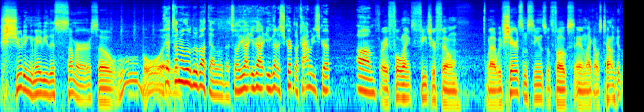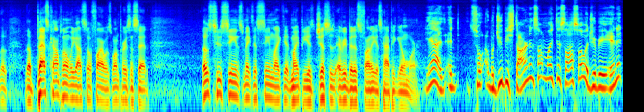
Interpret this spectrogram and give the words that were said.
shooting maybe this summer. So, ooh boy, yeah, tell me a little bit about that a little bit. So you got you got you got a script, a comedy script. for a full length feature film. Uh, we've shared some scenes with folks, and like I was telling you, the, the best compliment we got so far was one person said, Those two scenes make this seem like it might be as just as every bit as funny as Happy Gilmore. Yeah, and so uh, would you be starring in something like this also? Would you be in it?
